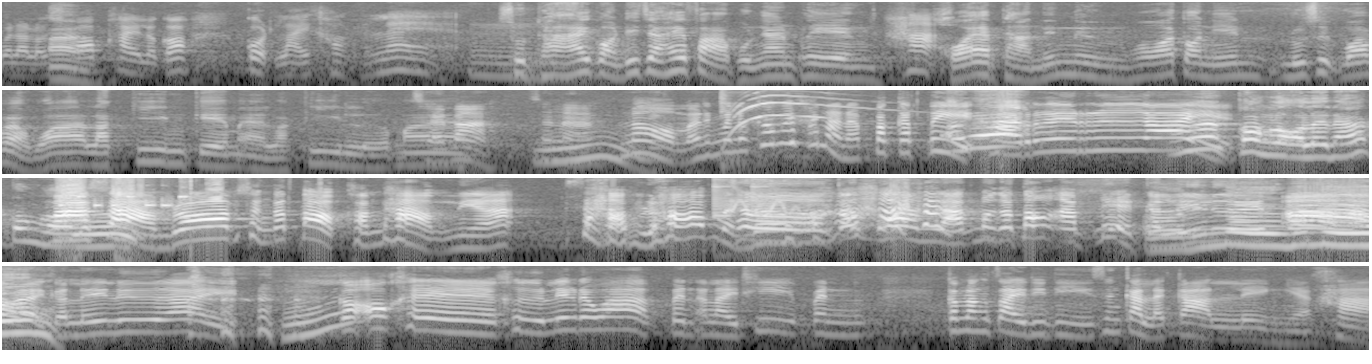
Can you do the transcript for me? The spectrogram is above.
เวลาเราอ่า ชอบใครแล้วก็กดไลค์เขานั่นแหละ สุดท้ายก่อนที่จะให้ฝากผลงานเพลง ค่ะ ขอแอบถามนิดนึง เพราะว่าตอนนี้รู้สึกว่าแบบว่าลัคกี้เกมแอนลัคกี้เลิฟมาก ใช่ป่ะ ใช่ไหมอืหน่อมันมันก็ไม่ขนาดนั้นปกติเอาละค่ะเรื่อยเนี่ยกล้องรอเลยนะกล้องรอๆมาเลยสามรอบฉันก็ตอบคำถามเนี้ยสามรอบเหมือนเธเดิอมก็ความรักมันก็ต้องอัปเดตกันเออนิดเรื่อยนึงๆอ่านิดนึงไปกันเรื่อยอืมๆก็โอเค คือเรียกได้ว่าเป็นอะไรที่เป็น กำลังใจดีๆ ซึ่งกันและกันอะไรอย่างเงี้ยค่ะ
